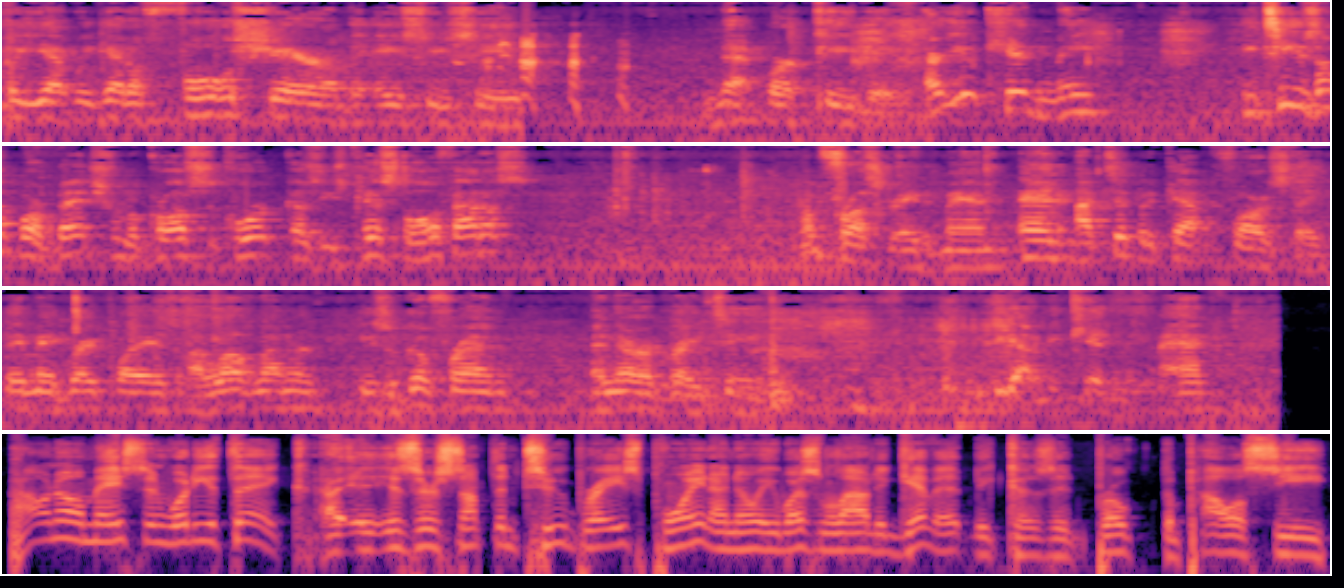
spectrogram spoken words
but yet we get a full share of the ACC network TV. Are you kidding me? He tees up our bench from across the court because he's pissed off at us? I'm frustrated, man. And I tip of the cap to Florida State. They made great plays. I love Leonard. He's a good friend, and they're a great team. You got to be kidding me, man. I don't know, Mason. What do you think? Is there something to Brey's point? I know he wasn't allowed to give it because it broke the policy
